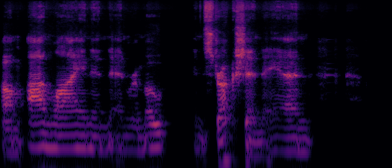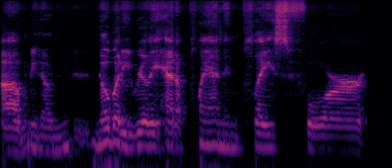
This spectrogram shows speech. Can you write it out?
um, online and, and remote instruction. And um, you know n- nobody really had a plan in place for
